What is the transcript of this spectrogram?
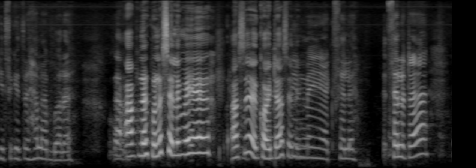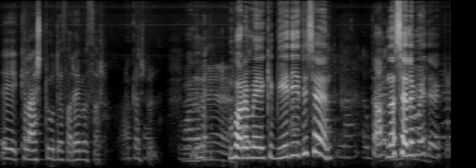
কিছু কিছু হেল্প করে। আপনার কোনো ছেলে মেয়ে আছে? হ্যাঁ, কয়টা ছেলে মেয়ে? এক ছেলে। ছেলেটা এই ক্লাস টুতে পড়ে বছর। বড় মেয়ে। কি বিয়ে দিয়ে দিছেন তো আপনার ছেলে মেয়েদের একটু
